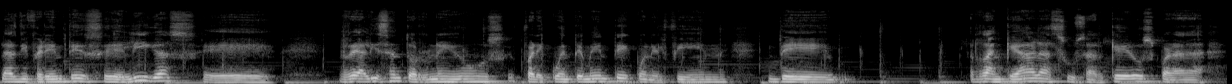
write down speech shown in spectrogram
las diferentes eh, ligas eh, realizan torneos frecuentemente con el fin de ranquear a sus arqueros para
